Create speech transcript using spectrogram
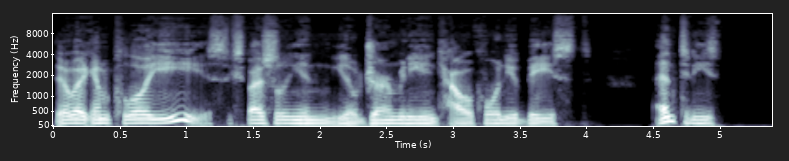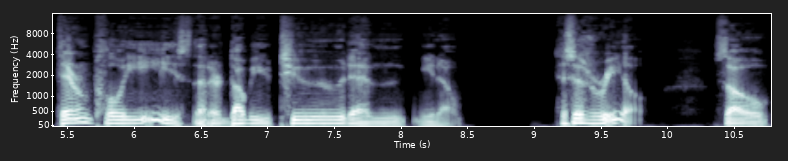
they're like employees, especially in, you know, Germany and California based entities. They're employees that are W-2'd and, you know, this is real. So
